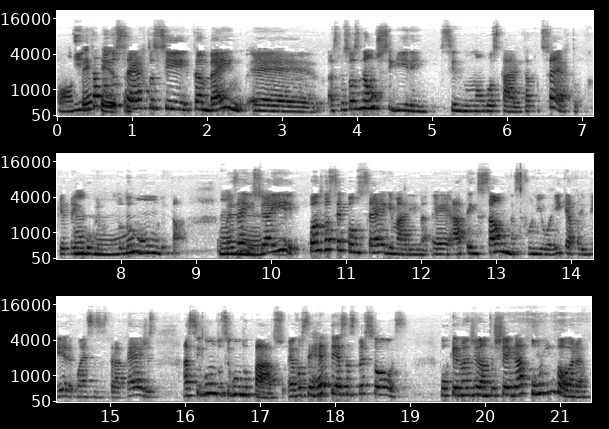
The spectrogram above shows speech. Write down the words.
Com e certeza. tá tudo certo se também é, as pessoas não te seguirem se não gostarem, tá tudo certo, porque tem uhum. público para todo mundo e tal. Mas é isso. E aí, quando você consegue, Marina, é, atenção nesse funil aí, que é a primeira, com essas estratégias, a segundo, o segundo passo é você reter essas pessoas. Porque não adianta chegar, pum, e ir embora.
